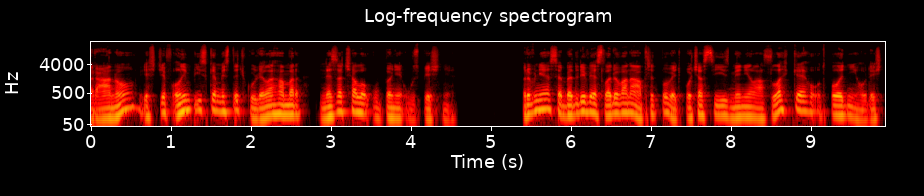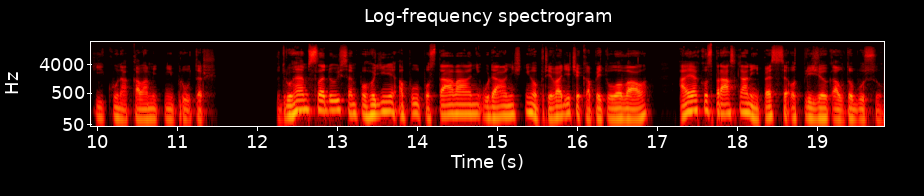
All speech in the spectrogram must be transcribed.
Ráno ještě v olympijském městečku Lillehammer nezačalo úplně úspěšně. Prvně se bedlivě sledovaná předpověď počasí změnila z lehkého odpoledního deštíku na kalamitní průtrž. V druhém sledu jsem po hodině a půl postávání u dálničního přivaděče kapituloval a jako spráskáný pes se odplížil k autobusu.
